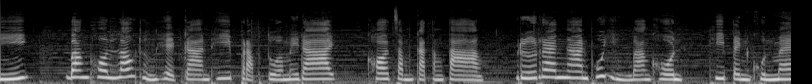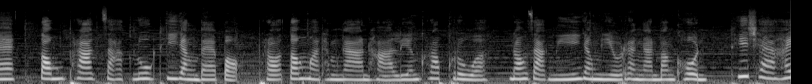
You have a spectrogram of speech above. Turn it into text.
นี้ บางคนเล่าถึงเหตุการณ์ที่ปรับตัวไม่ได้ ข้อจำกัดต่างๆ หรือแรงงานผู้หญิงบางคนที่เป็นคุณแม่ต้องพรากจากลูกที่ยังแบเบาะ เพราะต้องมาทำงานหาเลี้ยงครอบครัว นอกจากนี้ยังมีแรงงานบางคนที่แชร์ให้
